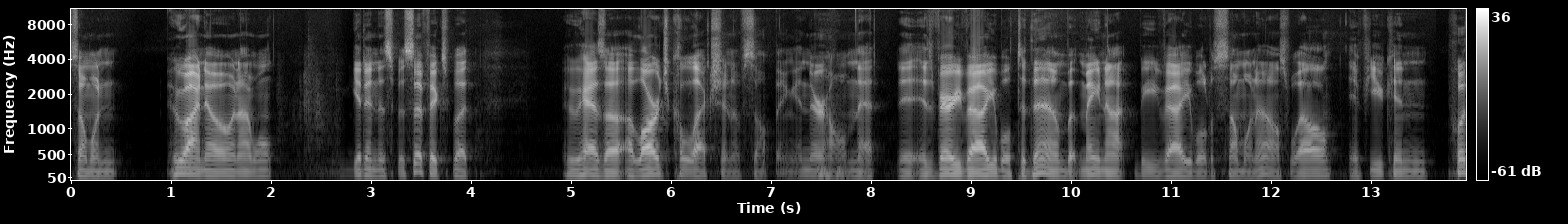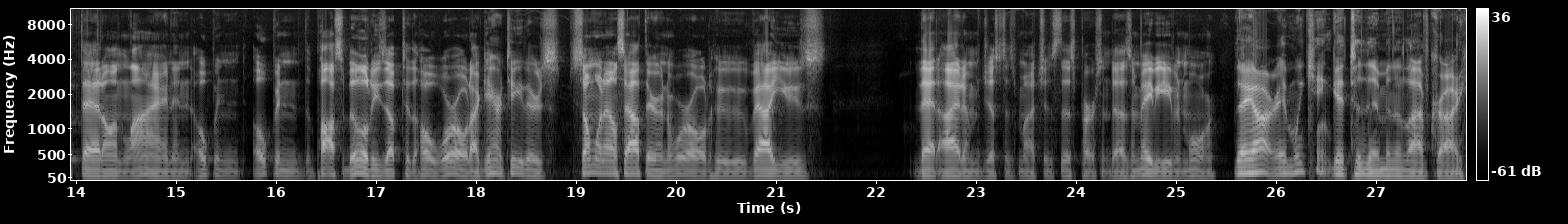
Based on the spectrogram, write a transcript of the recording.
someone who I know, and I won't get into specifics, but who has a, a large collection of something in their mm-hmm. home that is very valuable to them, but may not be valuable to someone else. Well, if you can put that online and open open the possibilities up to the whole world, I guarantee there's someone else out there in the world who values that item just as much as this person does, and maybe even more. They are, and we can't get to them in the live cry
